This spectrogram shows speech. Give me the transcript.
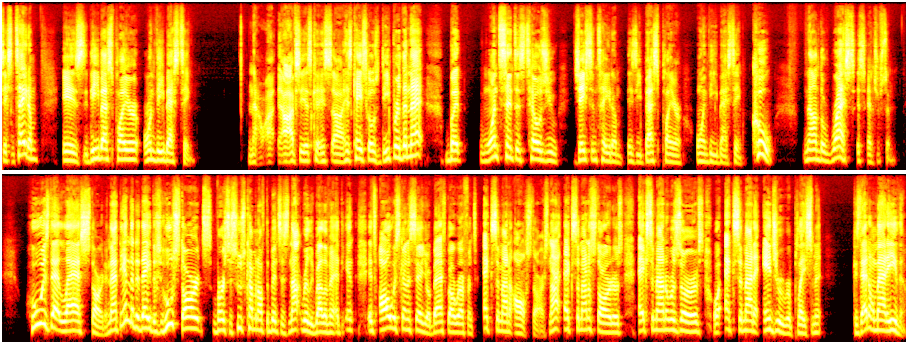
Jayson Tatum is the best player on the best team. Now, obviously, his case uh, his case goes deeper than that, but one sentence tells you Jayson Tatum is the best player on the best team. Cool. Now the rest is interesting. Who is that last start? And at the end of the day, who starts versus who's coming off the bench is not really relevant. At the end, it's always going to say your basketball reference X amount of all stars, not X amount of starters, X amount of reserves, or X amount of injury replacement, because that don't matter either.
